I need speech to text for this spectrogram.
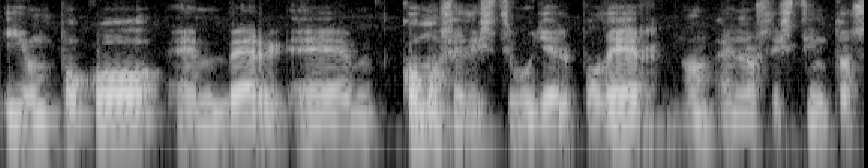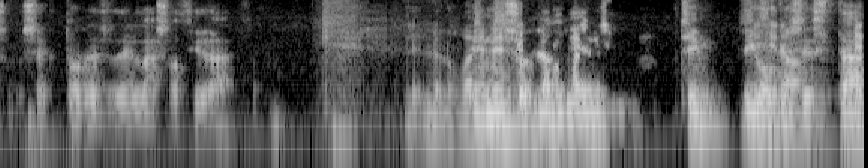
y un poco en ver cómo se distribuye el poder en los distintos sectores de la sociedad. en eso también, sí, digo que se está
